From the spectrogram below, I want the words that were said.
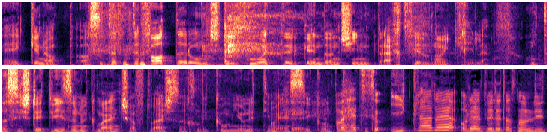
Ecken ab. Also der, der Vater und die Stiefmutter gehen anscheinend recht viel neu killen. Und das ist dort wie so eine Gemeinschaft, weißt du, so ein bisschen community-mäßig. Und Aber hat sie so eingeladen oder hat wieder, dass noch Leute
